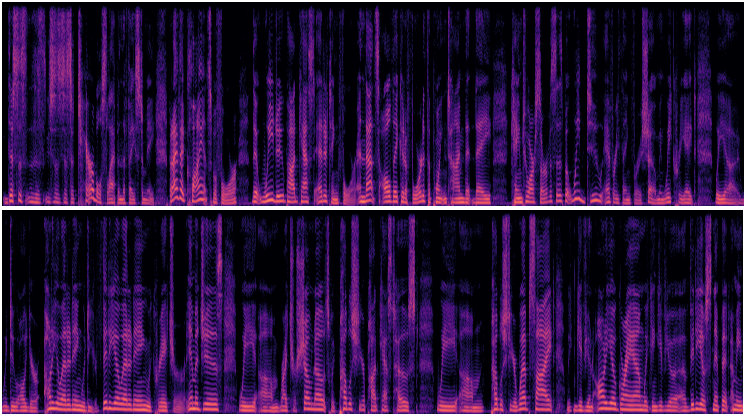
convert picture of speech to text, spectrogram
this is this, is just a terrible slap in the face to me. But I've had clients before that we do podcast editing for, and that's all they could afford at the point in time that they came to our services. But we do everything for a show. I mean, we create, we uh, we do all your audio editing, we do your video editing, we create your images, we um, write your show notes, we publish your podcast host, we um, publish to your website, we can give you an audiogram, we can give you a, a video snippet. I mean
